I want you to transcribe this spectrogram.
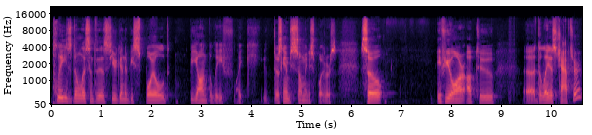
please don't listen to this. You're going to be spoiled beyond belief. Like, there's going to be so many spoilers. So, if you are up to uh, the latest chapter,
